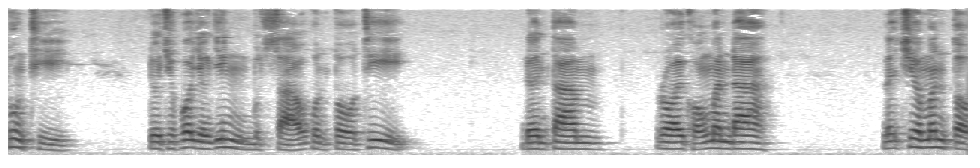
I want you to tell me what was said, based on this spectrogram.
ท่วงที โดยเฉพาะอย่างยิ่งบุตรสาวคนโตที่เดินตามรอยของมันดา และเชื่อมั่นต่อ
